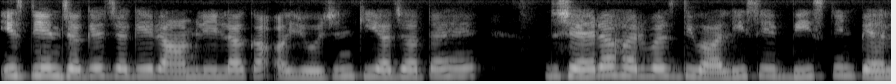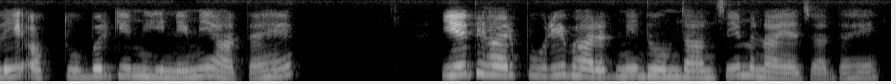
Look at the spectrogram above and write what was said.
इस दिन जगह जगह रामलीला का आयोजन किया जाता है। दशहरा हर वर्ष दिवाली से 20 दिन पहले अक्टूबर के महीने में आता है। यह त्यौहार पूरे भारत में धूमधाम से मनाया जाता है।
